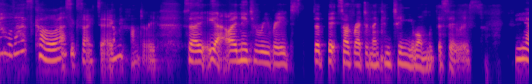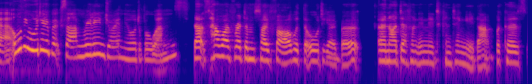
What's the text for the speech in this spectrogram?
Oh, that's cool. That's That'd exciting. be fun to read. So yeah, I need to reread the bits I've read and then continue on with the series. Yeah, all the audiobooks are. I'm really enjoying the Audible ones. That's how I've read them so far with the mm. audio book. And I definitely need to continue that because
